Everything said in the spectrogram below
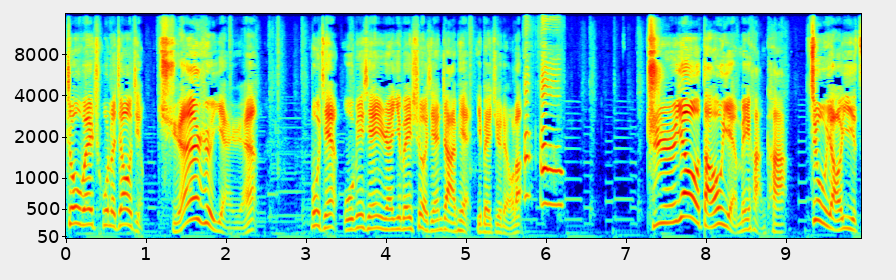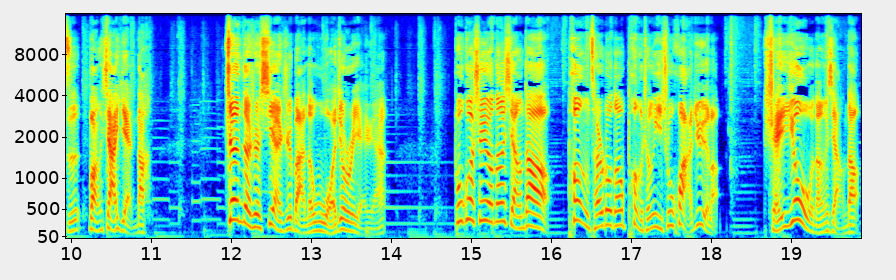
周围除了交警全是演员。目前五名嫌疑人因为涉嫌诈骗已被拘留了。只要导演没喊咔，就要一直往下演呐，真的是现实版的我就是演员。不过谁又能想到碰瓷儿都能碰成一出话剧了？谁又能想到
